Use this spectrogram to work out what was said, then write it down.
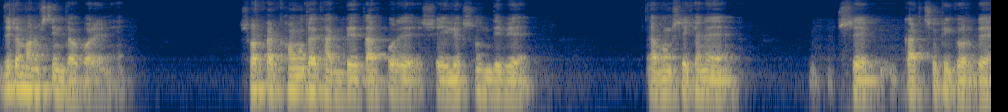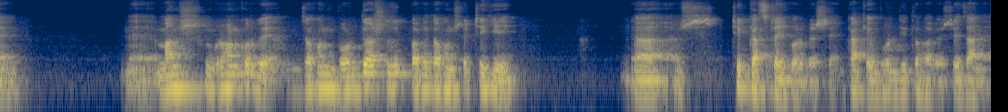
যেটা মানুষ চিন্তাও করেনি। সরকার ক্ষমতায় থাকবে, তারপরে সে ইলেকশন দিবে এবং সেখানে সে কারচুপি করবে। মানুষ গ্রহণ করবে। যখন ভোট দেওয়ার সুযোগ পাবে, তখন সে ঠিকই ঠিক কাজটাই করবে সে, কাকে ভোট দিতে হবে সে জানে।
